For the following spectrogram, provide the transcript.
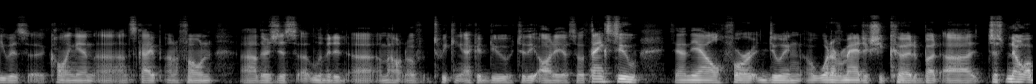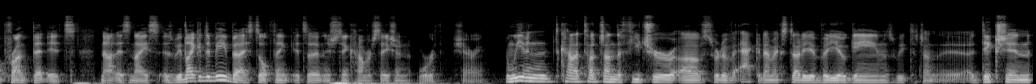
he was uh, calling in uh, on Skype on a phone. Uh, there's just a limited amount of tweaking I could do to the audio. So thanks to Danielle for doing whatever magic she could, but just know upfront that it's not as nice as we'd like it to be. But I still think it's an interesting conversation worth sharing. And we even kind of touch on the future of sort of academic study of video games. We touch on addiction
